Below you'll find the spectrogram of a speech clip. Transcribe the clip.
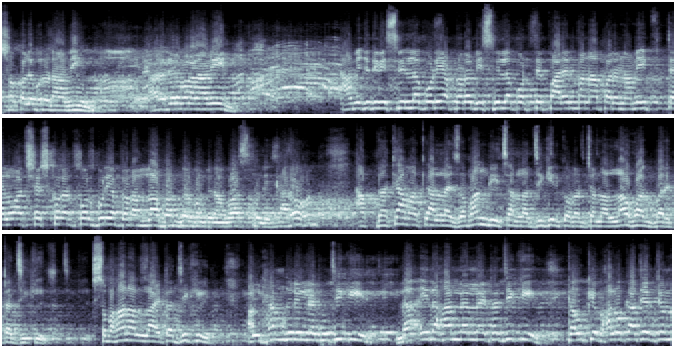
সকলে বলুন আমিন। আমিন। আমি যদি বিসমিল্লাহ পড়ি, আপনারা বিসমিল্লাহ পড়তে পারেন বা না পারেন, আমি তেলাওয়াত শেষ করার পর পরই আপনারা আল্লাহু আকবার বলবেন, আওয়াজ তুলে। কারণ আপনাকে আমাকে আল্লাহ জবান দিয়েছে, আল্লাহ জিকির করার জন্য আল্লাহু আকবার, এটা জিকির। সুবহানাল্লাহ, এটা জিকির। আলহামদুলিল্লাহ, এটা জিকির। লা ইলাহা ইল্লাল্লাহ, এটা জিকির। কাউকে ভালো কাজের জন্য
